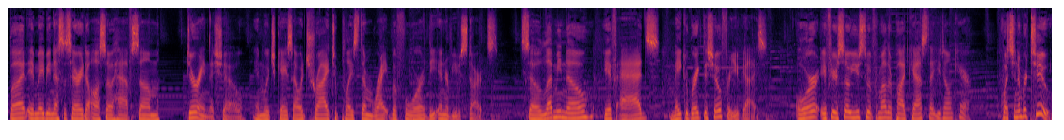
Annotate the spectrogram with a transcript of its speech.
but it may be necessary to also have some during the show, in which case I would try to place them right before the interview starts. So let me know if ads make or break the show for you guys, or if you're so used to it from other podcasts that you don't care. Question number two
